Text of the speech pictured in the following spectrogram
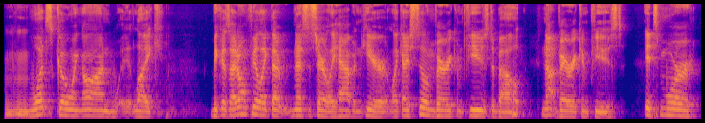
hmm What's going on? Like, because I don't feel like that necessarily happened here. Like, I still am very confused about, not very confused. It's more,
